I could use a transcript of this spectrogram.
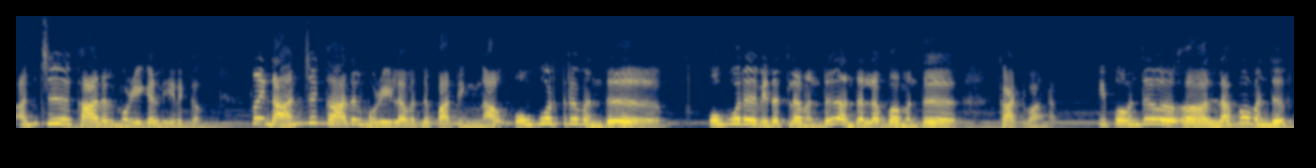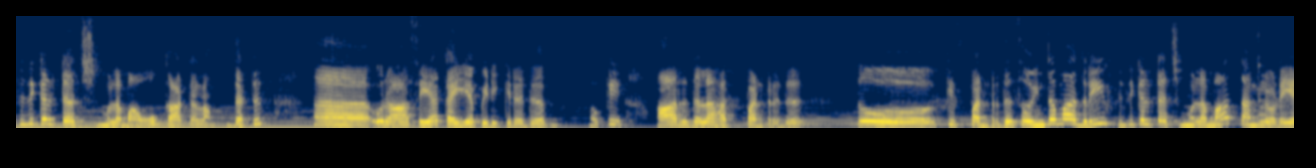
அஞ்சு காதல் மொழிகள் இருக்குது ஸோ இந்த அஞ்சு காதல் மொழியில் வந்து பார்த்திங்கன்னா ஒவ்வொருத்தரும் வந்து ஒவ்வொரு விதத்தில் வந்து அந்த லவ்வை வந்து காட்டுவாங்க. இப்போ வந்து லவ்வை வந்து ஃபிசிக்கல் டச் மூலமாகவும் காட்டலாம். தட் இஸ் ஒரு ஆசையாக கையை பிடிக்கிறது ஓகே ஆறுதலாக ஹக் பண்ணுறது ஸோ கிஸ் பண்ணுறது ஸோ இந்த மாதிரி ஃபிசிக்கல் டச் மூலமாக தங்களுடைய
